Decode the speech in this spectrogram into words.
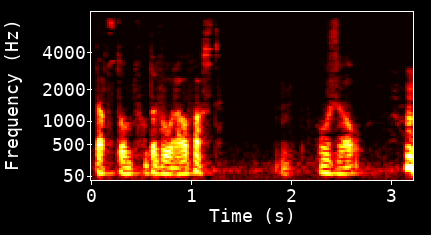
Dat stond van tevoren al vast. Hoezo?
